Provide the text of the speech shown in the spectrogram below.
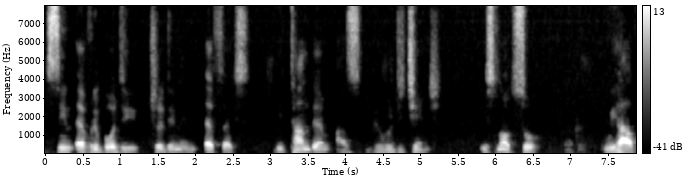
seeing everybody trading in FX, they term them as bureau de change. It's not so. Okay. We have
